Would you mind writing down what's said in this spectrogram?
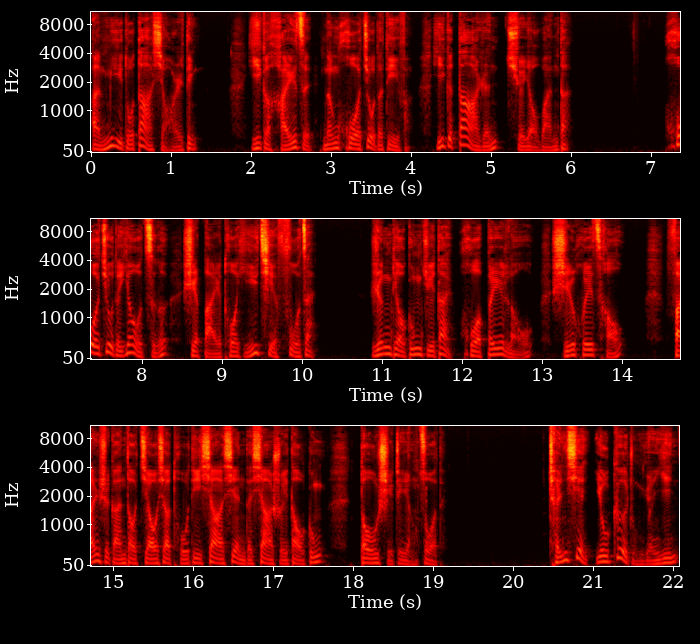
按密度大小而定，一个孩子能获救的地方，一个大人却要完蛋。获救的要则是摆脱一切负载，扔掉工具袋或背篓、石灰槽。凡是感到脚下土地下陷的下水道工，都是这样做的。沉陷有各种原因：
